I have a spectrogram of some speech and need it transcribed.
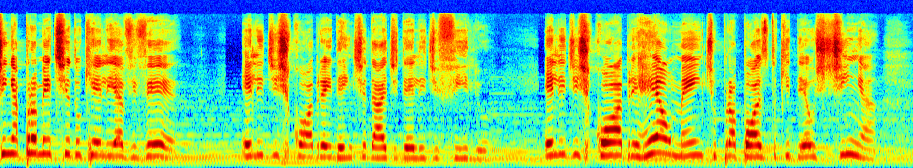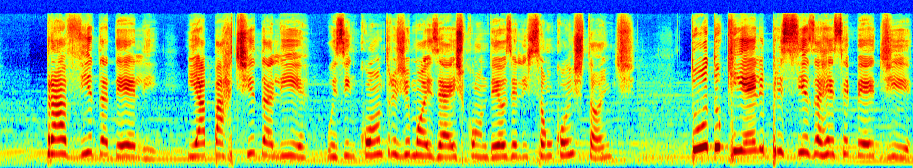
tinha prometido que ele ia viver, ele descobre a identidade dele de filho. Ele descobre realmente o propósito que Deus tinha para a vida dele. E a partir dali, os encontros de Moisés com Deus, eles são constantes. Tudo que ele precisa receber de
